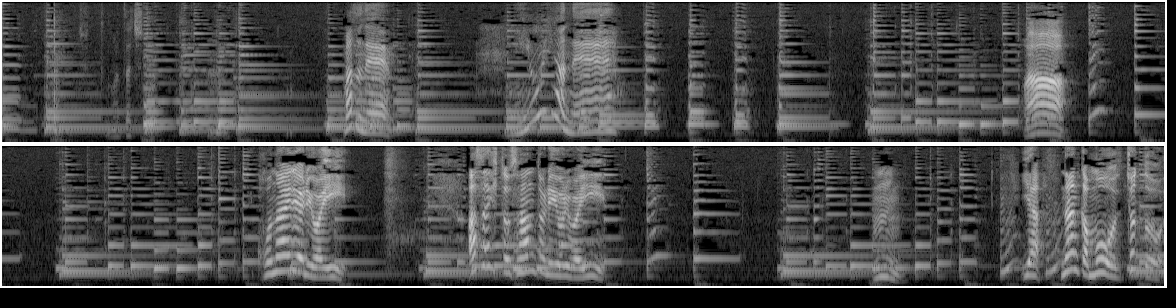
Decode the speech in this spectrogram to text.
ょっとまたちょっと、うん、まずね匂いがね。ああ。こないだよりはいい。朝日とサントリーよりはいい。うん。いやなんかもうちょっと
